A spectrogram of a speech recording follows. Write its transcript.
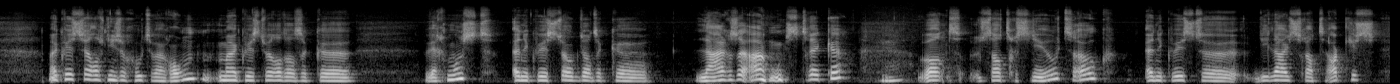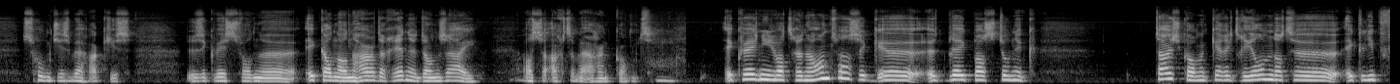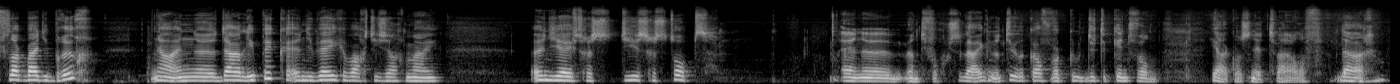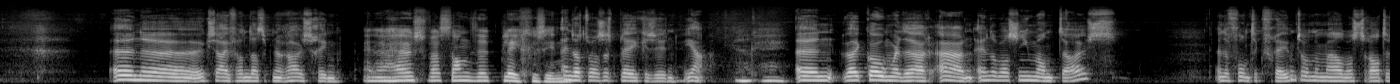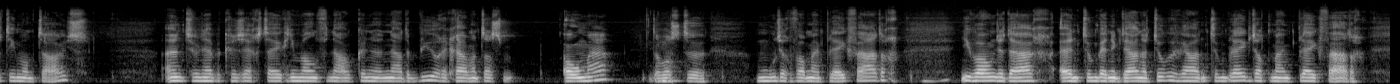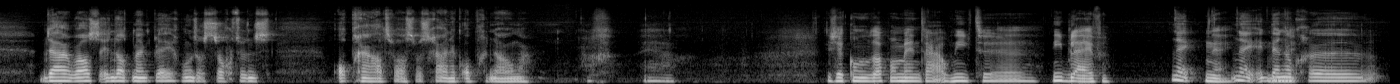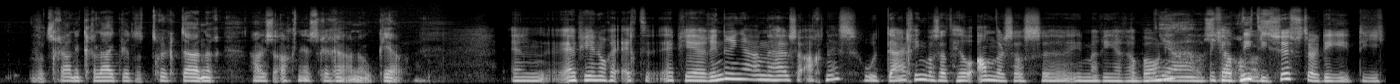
Maar ik wist zelf niet zo goed waarom. Maar ik wist wel dat ik weg moest. En ik wist ook dat ik laarzen aan moest trekken. Ja. Want het had gesneeuwd ook. En ik wist, die luister had hakjes, schoentjes bij hakjes. Dus ik wist van, eh, ik kan dan harder rennen dan zij. Als ze achter me aankomt. Ik weet niet wat er aan de hand was. Ik, eh, het bleek pas toen ik thuis kwam in Kerkdriel. Omdat eh, ik liep vlakbij die brug. Nou, en daar liep ik. En die wegenwacht die zag mij. En die, heeft die is gestopt. En, want die vroeg ze natuurlijk af, wat doet de kind van... Ja, ik was net twaalf, daar. En eh, ik zei van dat ik naar huis ging. En een huis was dan het pleeggezin? En dat was het pleeggezin, ja. En wij komen daar aan en er was niemand thuis. En dat vond ik vreemd, want normaal was er altijd iemand thuis. En toen heb ik gezegd tegen die man van nou, we kunnen naar de buren gaan, want dat is oma. Dat was de moeder van mijn pleegvader. Die woonde daar. En toen ben ik daar naartoe gegaan. Toen bleek dat mijn pleegvader daar was en dat mijn pleegmoeder 's ochtends opgehaald was, waarschijnlijk opgenomen. Ja. Dus jij kon op dat moment daar ook niet, eh, niet blijven? Nee, Nee. nee ik ben Nee. ook eh, waarschijnlijk gelijk weer terug daar naar Huis Agnes gegaan ook, ja. En heb je nog echt heb je herinneringen aan Huizen Agnes? Hoe het daar ging? Was dat heel anders als eh, in Maria Raboni? Ja, was Want je had niet die zuster die, die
